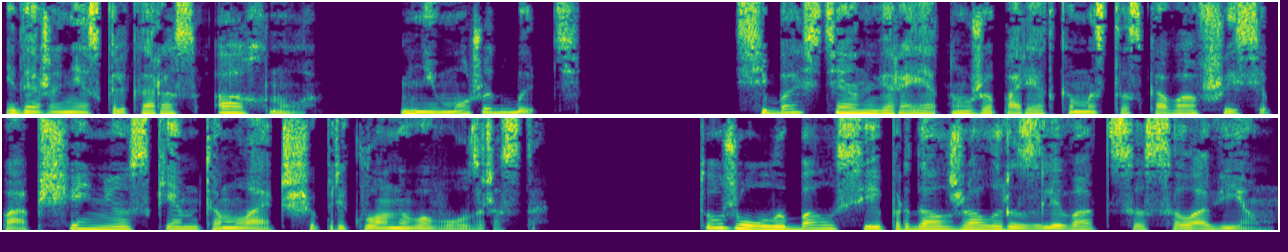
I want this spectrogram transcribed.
И даже несколько раз ахнула. «Не может быть». Себастьян, вероятно, уже порядком истосковавшийся по общению с кем-то младше преклонного возраста, тоже улыбался и продолжал разливаться соловьем.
